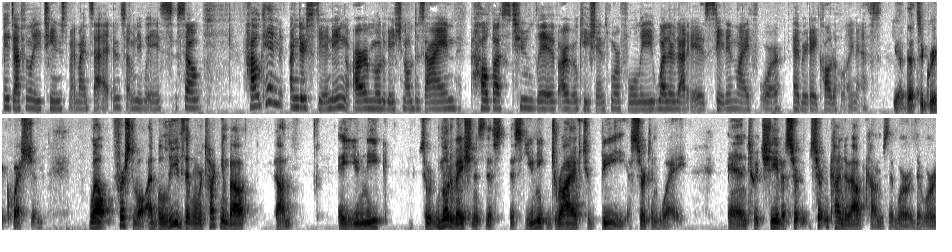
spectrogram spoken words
it definitely changed my mindset in so many ways so how can understanding our motivational design help us to live our vocations more fully, whether that is state in life or everyday call to holiness? Yeah, that's a great question. Well, first of all, I believe that when we're talking about um, a unique, so motivation is this this unique drive to be a certain way, and to achieve a certain certain kind of outcomes that we're that we're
